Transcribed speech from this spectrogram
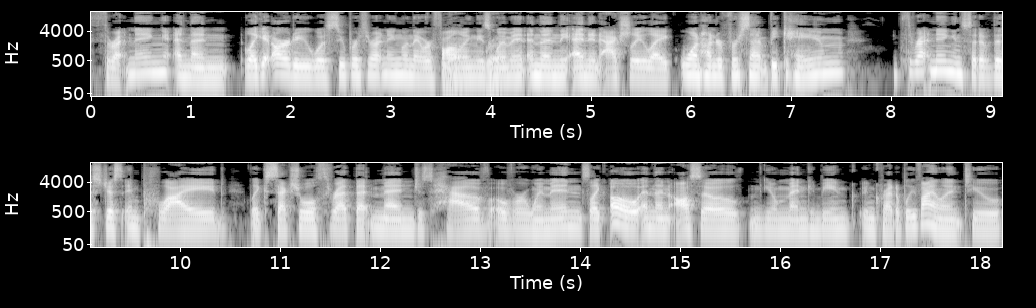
threatening and then like it already was super threatening when they were following Yeah, these right. women and then the end it actually like 100% became threatening instead of this just implied like sexual threat that men just have over women. It's like, oh, and then also, you know, men can be in- incredibly violent to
